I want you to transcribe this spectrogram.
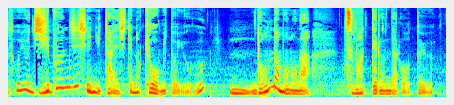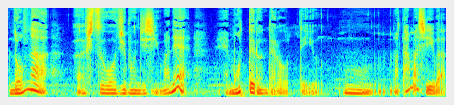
そういう自分自身に対しての興味という、うん、どんなものが詰まってるんだろうというどんな質を自分自身はね持ってるんだろうっていう、うんまあ、魂は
